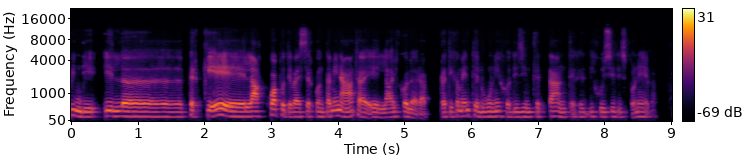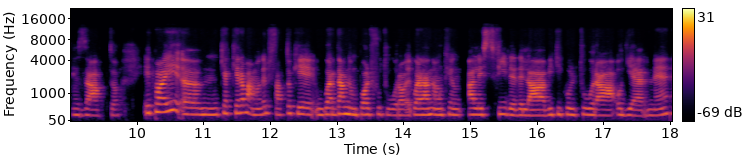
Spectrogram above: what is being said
quindi il, perché l'acqua poteva essere contaminata e l'alcol era praticamente l'unico disinfettante che, di cui si disponeva. Esatto, e poi ehm, chiacchieravamo del fatto che guardando un po' al futuro e guardando anche alle sfide della viticoltura odierne,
